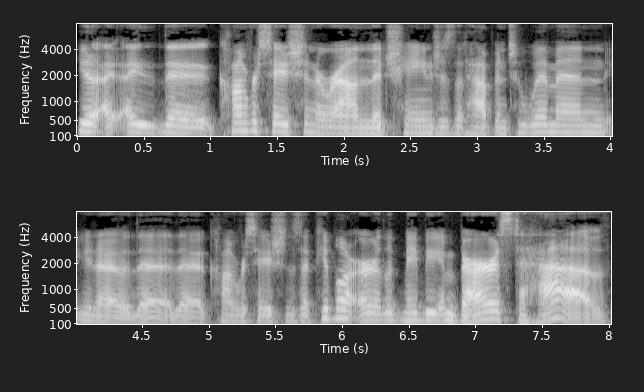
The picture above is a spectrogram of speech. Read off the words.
you know, I, I, the conversation around the changes that happen to women, you know, the, the conversations that people are maybe embarrassed to have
